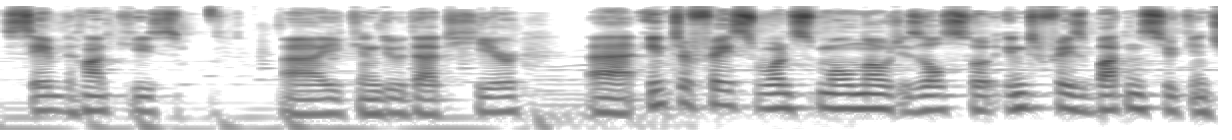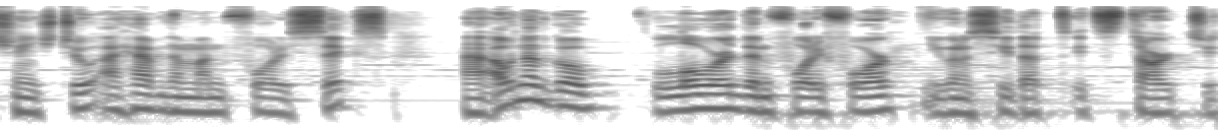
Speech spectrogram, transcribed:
save the hotkeys, uh, you can do that here. Uh, interface, one small note is also interface buttons you can change too. I have them on 46. Uh, I would not go lower than 44. You're gonna see that it start to,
